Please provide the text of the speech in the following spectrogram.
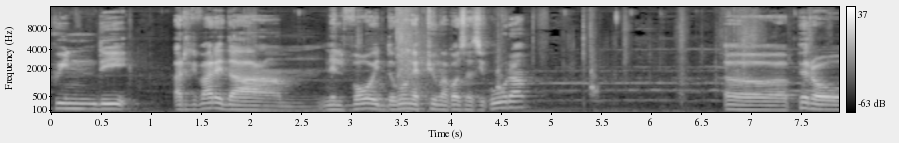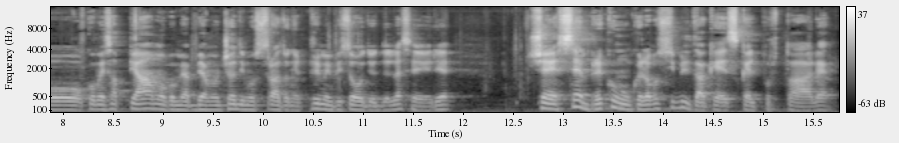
Quindi arrivare da nel void non è più una cosa sicura Uh, però come sappiamo, come abbiamo già dimostrato nel primo episodio della serie, c'è sempre e comunque la possibilità che esca il portale.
